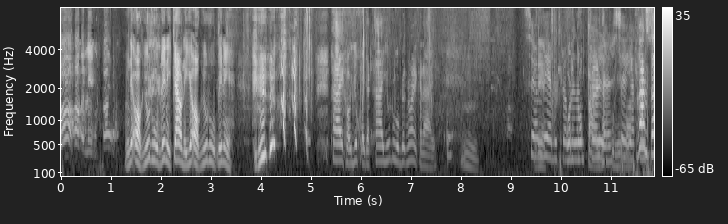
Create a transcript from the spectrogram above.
โอ้พ่อกันเล่นก็ได้ออก YouTube ได้นี่เจ้านี่อย่าออก YouTube ได้นี่ ทายเขายุคขอจากทาย YouTube เล็กน้อยก็ได้ อืม Så en Det- babykrabba Går det den stopp här? krullar Den får ni sig. bara- Jag Vänta,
